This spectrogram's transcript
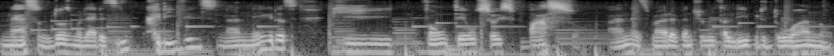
né? São duas mulheres incríveis, né? negras, que vão ter o seu espaço né? nesse maior evento de luta livre do ano.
